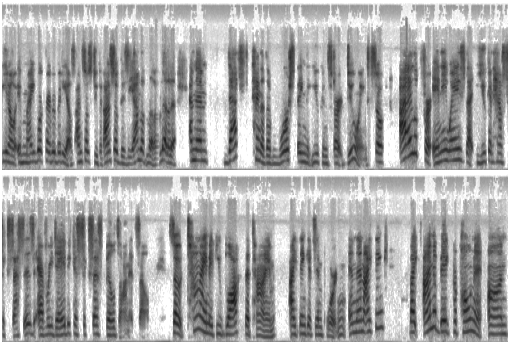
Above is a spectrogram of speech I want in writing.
you know, it might work for everybody else. I'm so stupid. I'm so busy. I'm blah, blah, blah, blah. And then that's kind of the worst thing that you can start doing. So I look for any ways that you can have successes every day because success builds on itself. So time, if you block the time, I think it's important. And then I think like I'm a big proponent on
